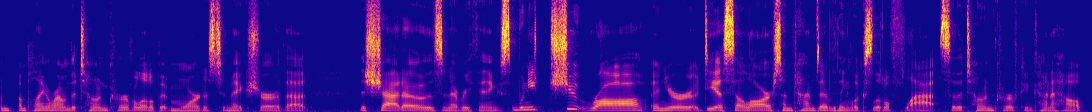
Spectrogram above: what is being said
I'm, I'm playing around with the tone curve a little bit more just to make sure that the shadows and everything. When you shoot raw in your DSLR, sometimes everything looks a little flat, so the tone curve can kind of help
